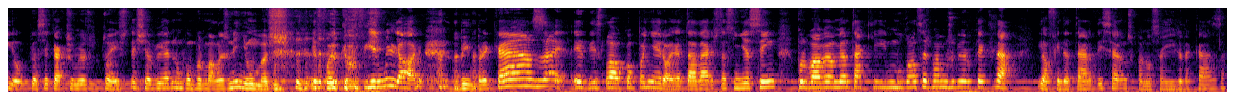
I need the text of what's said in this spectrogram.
E eu pensei cá com os meus botões, deixa ver, não compro malas nenhumas. e foi o que eu fiz melhor. Vim para casa, eu disse lá ao companheiro, olha, está a dar isto assim e assim, provavelmente há aqui mudanças, vamos ver o que é que dá. E ao fim da tarde disseram-nos para não sair da casa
